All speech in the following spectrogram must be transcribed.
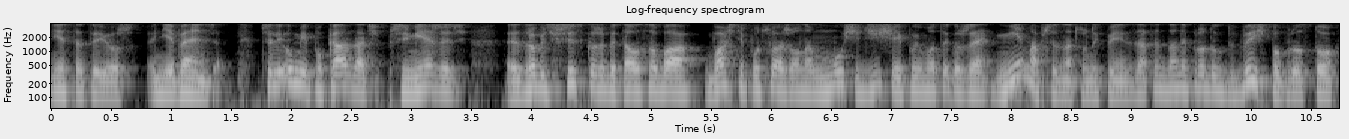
niestety już nie będzie. Czyli umie pokazać, przymierzyć, e, zrobić wszystko, żeby ta osoba właśnie poczuła, że ona musi dzisiaj, pomimo tego, że nie ma przeznaczonych pieniędzy na ten dany produkt, wyjść po prostu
